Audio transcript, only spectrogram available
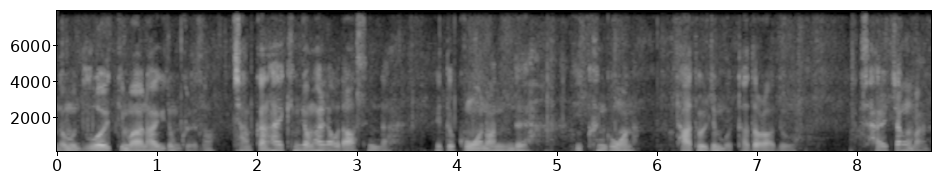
너무 누워 있기만 하기 좀 그래서 잠깐 하이킹 좀 하려고 나왔습니다. 또 공원 왔는데 이 큰 공원 다 돌진 못하더라도 살짝만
